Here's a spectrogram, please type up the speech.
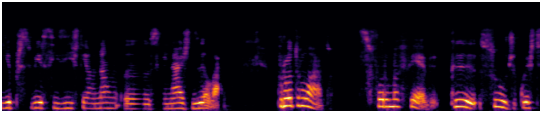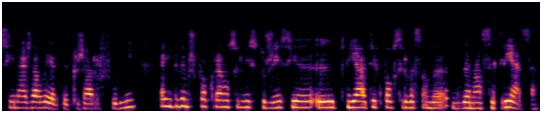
e a perceber se existem ou não uh, sinais de alarme. Por outro lado, se for uma febre que surge com estes sinais de alerta que já referi, aí devemos procurar um serviço de urgência uh, pediátrico para observação da, da nossa criança.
